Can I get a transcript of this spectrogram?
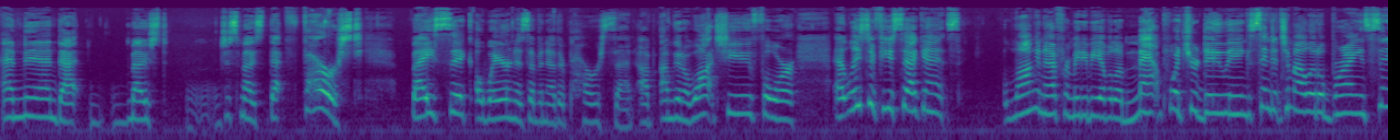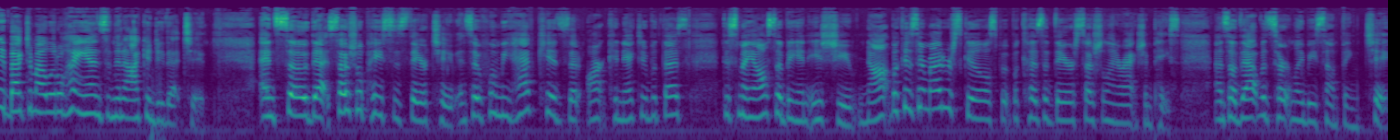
And then, that most, just most, that first basic awareness of another person. I'm going to watch you for at least a few seconds long enough for me to be able to map what you're doing, send it to my little brain, send it back to my little hands, and then I can do that too. And so that social piece is there too. And so when we have kids that aren't connected with us, this may also be an issue, not because their motor skills, but because of their social interaction piece. And so that would certainly be something too.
